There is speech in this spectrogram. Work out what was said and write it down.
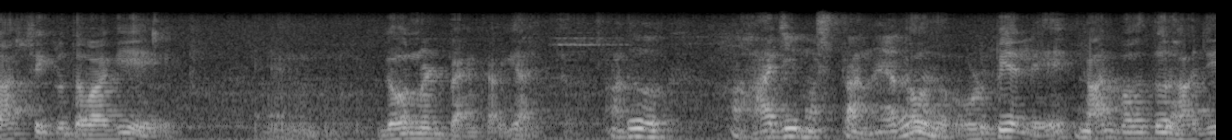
ರಾಷ್ಟ್ರೀಕೃತವಾಗಿ ಗೌರ್ಮೆಂಟ್ ಬ್ಯಾಂಕ್ ಆಗಿ ಆಯಿತು. ಅದು ಹಾಜಿ ಮಸ್ತಾನ್ ಹೌದು ಉಡುಪಿಯಲ್ಲಿ ಖಾನ್ ಬಹದ್ದೂರ್ ಹಾಜಿ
